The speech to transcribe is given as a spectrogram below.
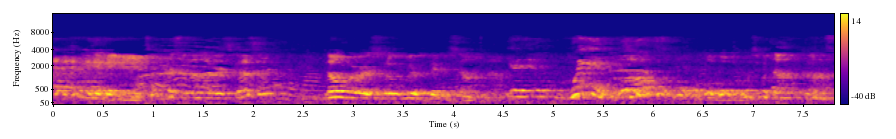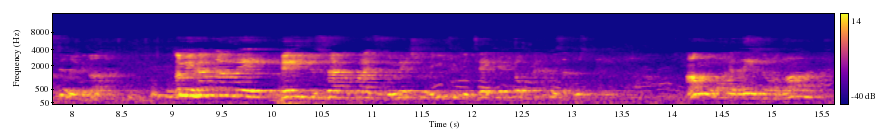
hey, Chris, another discussion? No worries, Snoop. We'll figure something out. Yeah, when? What's with the hostility, huh? I mean, haven't I made major sacrifices to make sure that you can take care of your family? I'm the one that lays on the line.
